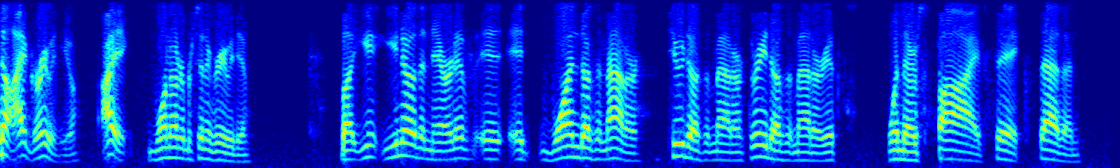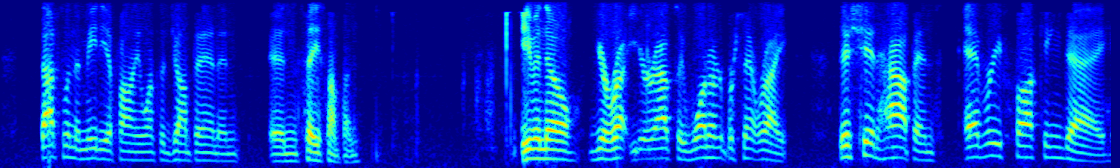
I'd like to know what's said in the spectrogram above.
No, I agree with you. I 100% agree with you. But you you know the narrative. It, it one doesn't matter, two doesn't matter, three doesn't matter. It's when there's five, six, seven. That's when the media finally wants to jump in and and say something. Even though you're right, you're absolutely 100% right. This shit happens every fucking day,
